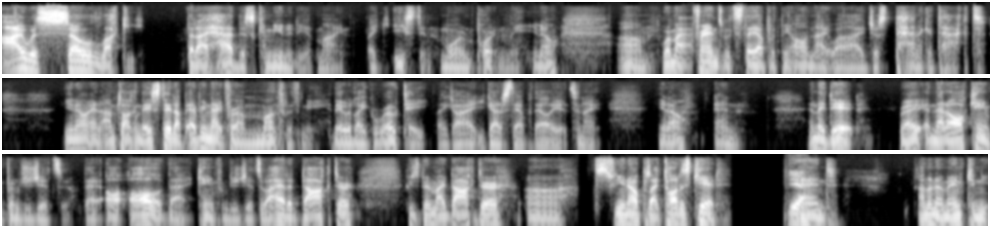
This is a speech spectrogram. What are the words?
I was so lucky that I had this community of mine, like Easton, more importantly, you know, um, where my friends would stay up with me all night while I just panic attacked, you know, and I'm talking, they stayed up every night for a month with me. They would like rotate, like, all right, you got to stay up with Eliot tonight, you know, and, and they did right and that all came from jiu-jitsu that all, all of that came from jiu-jitsu i had a doctor who's been my doctor uh you know because i taught his kid yeah and i don't know man can you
